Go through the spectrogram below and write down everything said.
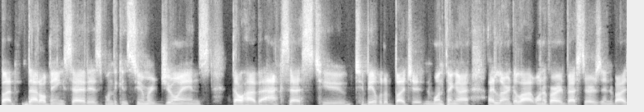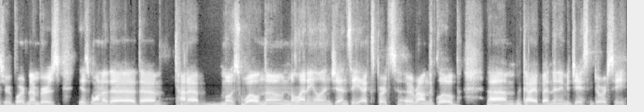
But that all being said, is when the consumer joins, they'll have access to to be able to budget. And one thing I, I learned a lot, one of our investors and advisory board members is one of the the kind of most well-known millennial and Gen Z experts around the globe, hmm. um, a guy by the name of Jason Dorsey.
